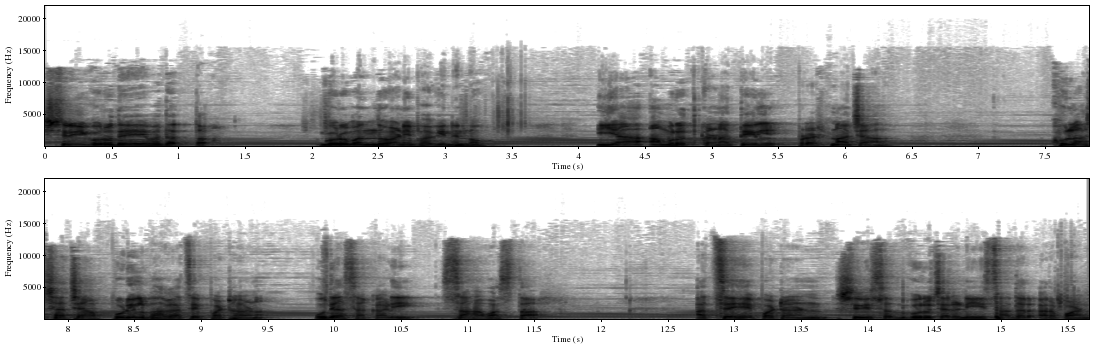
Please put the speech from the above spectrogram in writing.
श्री गुरुदेव दत्त. गुरुबंधू आणि भगिनींनो या अमृतकणातील प्रश्नाच्या खुलाशाच्या पुढील भागाचे पठण उद्या सकाळी सहा वाजता. आजचे हे पठण श्री सद्गुरुचरणी सादर अर्पण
